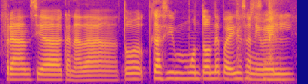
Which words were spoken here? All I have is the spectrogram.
Francia, Canadá, todo, casi un montón de países a nivel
